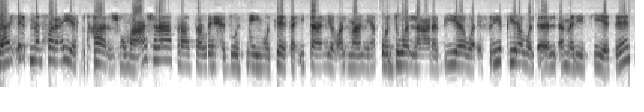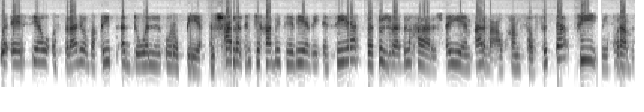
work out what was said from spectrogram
هيئتنا الفرعية بالخارج هما 10 فرنسا واحد واثنين وثلاثة إيطاليا وألمانيا والدول العربية وإفريقيا والأمريكيتين وآسيا وأستراليا وبقية الدول الأوروبية. إن شاء الله الانتخابات هذه الرئاسية ستجرى بالخارج أيام 4 و5 و6 في قرابة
